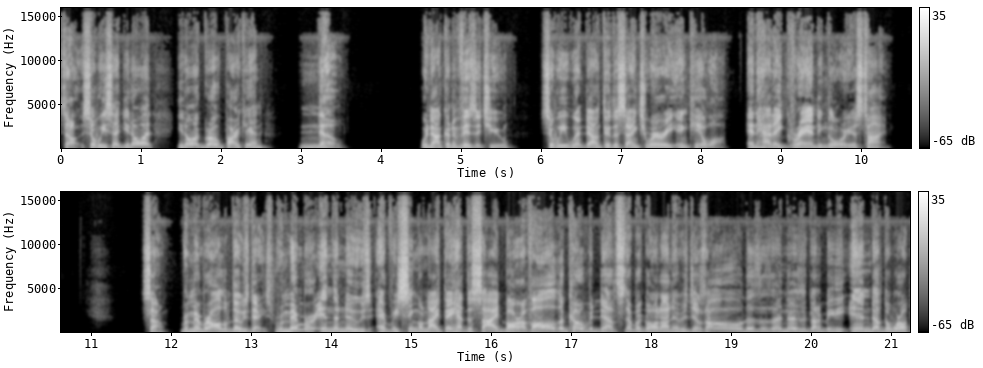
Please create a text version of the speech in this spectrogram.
So so we said, you know what? You know what Grove Park Inn? No. We're not going to visit you. So we went down to the sanctuary in Kiawah and had a grand and glorious time. So Remember all of those days. Remember in the news every single night they had the sidebar of all the COVID deaths that were going on. It was just, oh, this is this is going to be the end of the world.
